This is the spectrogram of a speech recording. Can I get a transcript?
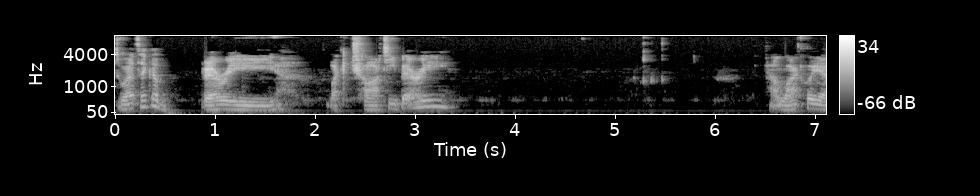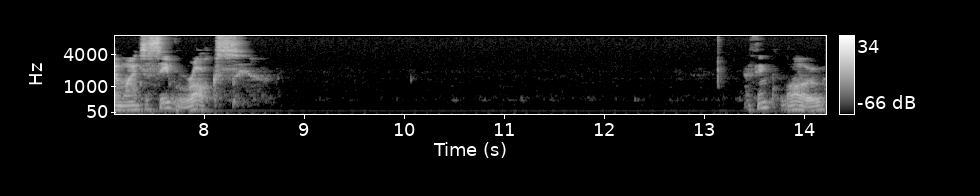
Do I take a berry, like Charti berry? How likely am I to see rocks? Think low.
